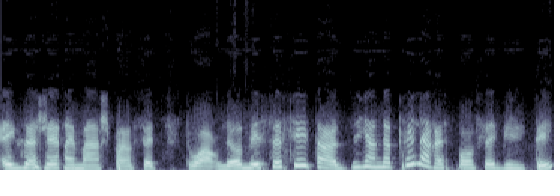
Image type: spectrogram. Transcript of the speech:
exagérément, je pense, cette histoire-là. Mais ceci étant dit, il en a pris la responsabilité.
